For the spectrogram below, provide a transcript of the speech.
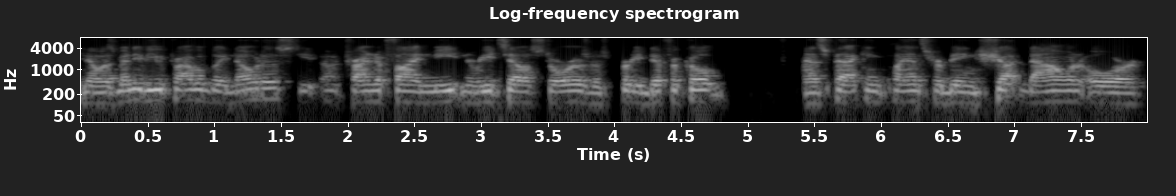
You know, as many of you probably noticed, you know, trying to find meat in retail stores was pretty difficult as packing plants were being shut down or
